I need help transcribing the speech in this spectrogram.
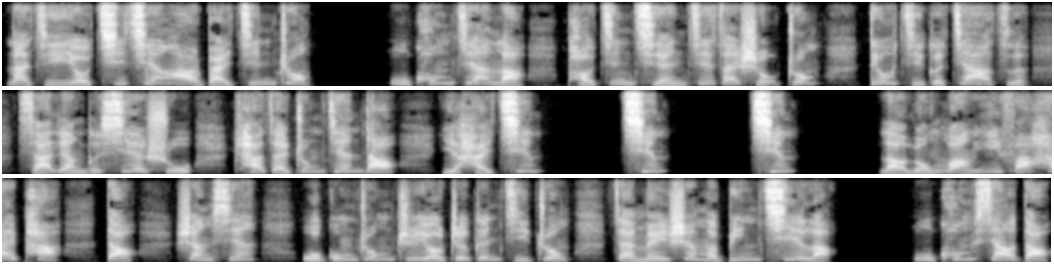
那戟有七千二百斤重。悟空见了，跑近前接在手中，丢几个架子，撒两个解数，插在中间，道：“也还轻，轻，轻。”老龙王一发害怕，道：“上仙，我宫中只有这根戟重，再没什么兵器了。”悟空笑道：“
